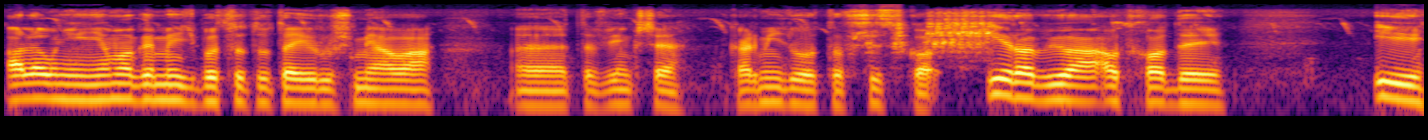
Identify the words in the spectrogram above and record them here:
ale u niej nie mogę mieć, bo co tutaj już miała e, te większe karmidło, to wszystko i robiła odchody i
